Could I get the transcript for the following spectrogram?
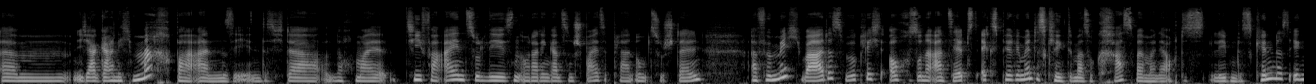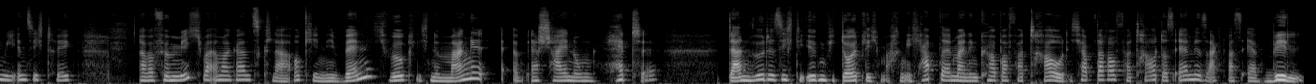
ähm, ja gar nicht machbar ansehen, sich da nochmal tiefer einzulesen oder den ganzen Speiseplan umzustellen. Aber für mich war das wirklich auch so eine Art Selbstexperiment. Das klingt immer so krass, weil man ja auch das Leben des Kindes irgendwie in sich trägt. Aber für mich war immer ganz klar, okay, nee, wenn ich wirklich eine Mangelerscheinung hätte, dann würde sich die irgendwie deutlich machen. Ich habe da in meinen Körper vertraut. Ich habe darauf vertraut, dass er mir sagt, was er will.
